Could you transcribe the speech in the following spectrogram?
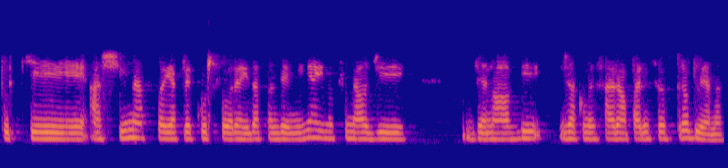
porque a China foi a precursora aí da pandemia e no final de 19 já começaram a aparecer os problemas.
